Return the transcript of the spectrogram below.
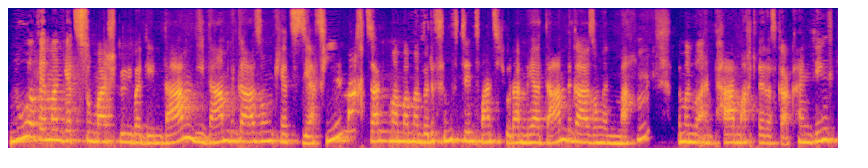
Nur wenn man jetzt zum Beispiel über den Darm, die Darmbegasung jetzt sehr viel macht, sagen wir mal, man würde 15, 20 oder mehr Darmbegasungen machen. Wenn man nur ein paar macht, wäre das gar kein Ding.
